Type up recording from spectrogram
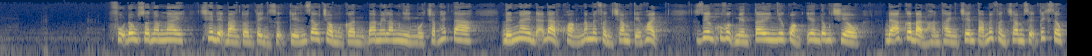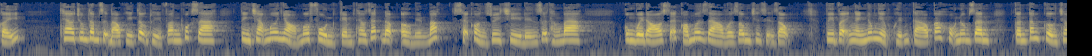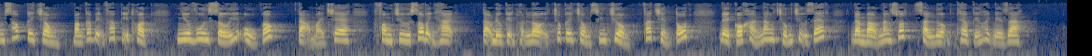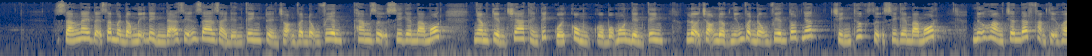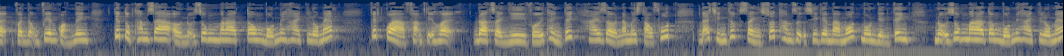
Vụ đông xuân năm nay, trên địa bàn toàn tỉnh dự kiến gieo trồng gần 35.100 ha, đến nay đã đạt khoảng 50% kế hoạch. Riêng khu vực miền Tây như Quảng Yên, Đông Triều đã cơ bản hoàn thành trên 80% diện tích gieo cấy. Theo Trung tâm Dự báo Khí tượng Thủy văn Quốc gia, tình trạng mưa nhỏ mưa phùn kèm theo rét đậm ở miền Bắc sẽ còn duy trì đến giữa tháng 3. Cùng với đó sẽ có mưa rào và rông trên diện rộng. Vì vậy, ngành nông nghiệp khuyến cáo các hộ nông dân cần tăng cường chăm sóc cây trồng bằng các biện pháp kỹ thuật như vun sới, ủ gốc, tạo mái che, phòng trừ sâu bệnh hại, tạo điều kiện thuận lợi cho cây trồng sinh trưởng, phát triển tốt để có khả năng chống chịu rét, đảm bảo năng suất, sản lượng theo kế hoạch đề ra. Sáng nay tại sân vận động Mỹ Đình đã diễn ra giải điền kinh tuyển chọn vận động viên tham dự SEA Games 31 nhằm kiểm tra thành tích cuối cùng của bộ môn điền kinh, lựa chọn được những vận động viên tốt nhất chính thức dự SEA Games 31. Nữ hoàng chân đất Phạm Thị Huệ, vận động viên Quảng Ninh, tiếp tục tham gia ở nội dung marathon 42 km. Kết quả Phạm Thị Huệ đoạt giải nhì với thành tích 2 giờ 56 phút đã chính thức giành suất tham dự SEA Games 31 môn điền kinh, nội dung marathon 42 km.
